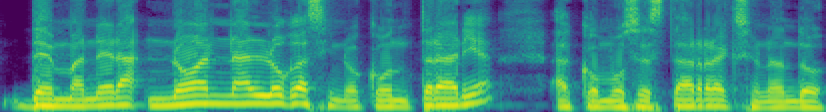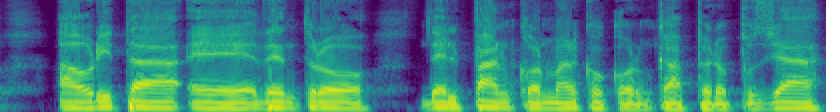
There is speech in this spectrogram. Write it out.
de manera no análoga, sino contraria a cómo se está reaccionando ahorita eh, dentro del PAN con Marco Conca. Pero pues ya,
